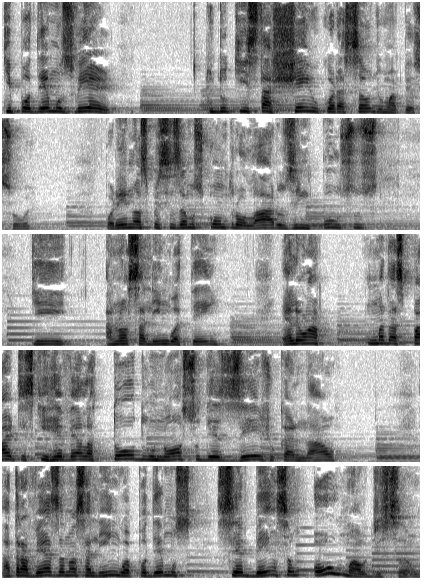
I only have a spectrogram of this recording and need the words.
que podemos ver do que está cheio o coração de uma pessoa. Porém, nós precisamos controlar os impulsos que a nossa língua tem. Ela é uma uma das partes que revela todo o nosso desejo carnal. Através da nossa língua podemos ser bênção ou maldição.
